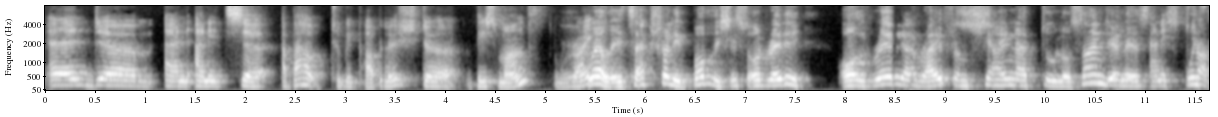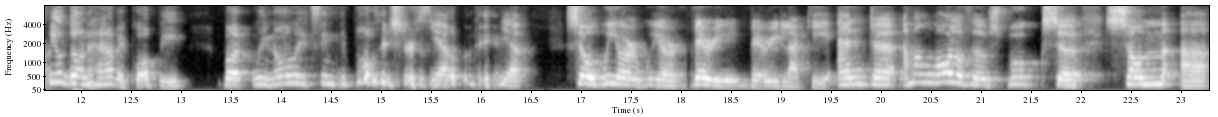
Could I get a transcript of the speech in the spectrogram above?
and um, and and it's uh, about to be published uh, this month, right? Well, it's actually published. It's already already arrived from China to Los Angeles, and it's we still don't have a copy, but we know it's in the publisher's yeah. building. Yeah. So we are we are very very lucky, and uh, among all of those books, uh, some uh,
